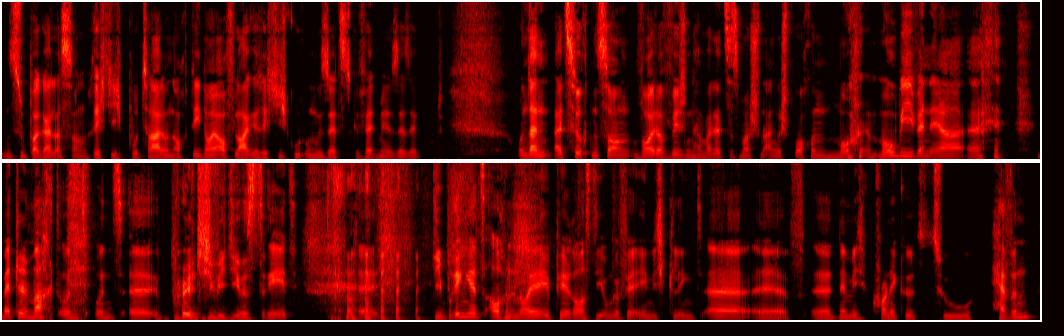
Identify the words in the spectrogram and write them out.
Ein super geiler Song, richtig brutal und auch die Neuauflage richtig gut umgesetzt, gefällt mir sehr, sehr gut. Und dann als vierten Song Void of Vision haben wir letztes Mal schon angesprochen. Mo Moby, wenn er äh, Metal macht und, und äh, Bridge-Videos dreht. äh, die bringen jetzt auch eine neue EP raus, die ungefähr ähnlich klingt, äh, äh, äh nämlich Chronicles to Heaven.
